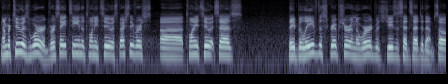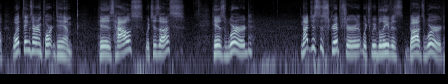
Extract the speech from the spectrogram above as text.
Number two is word. Verse 18 to 22, especially verse uh, 22, it says, They believed the scripture and the word which Jesus had said to them. So, what things are important to him? His house, which is us, his word, not just the scripture, which we believe is God's word,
